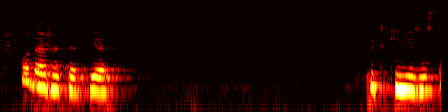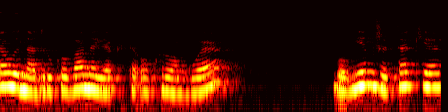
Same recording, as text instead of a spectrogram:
Szkoda, że te dwie płytki nie zostały nadrukowane jak te okrągłe, bo wiem, że takie,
